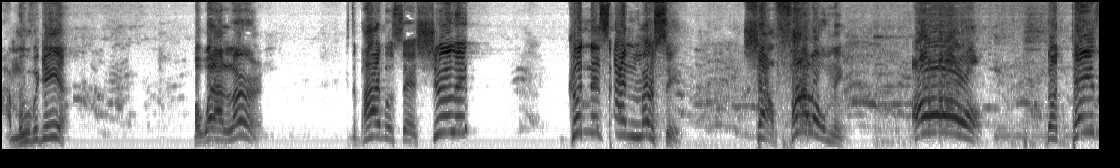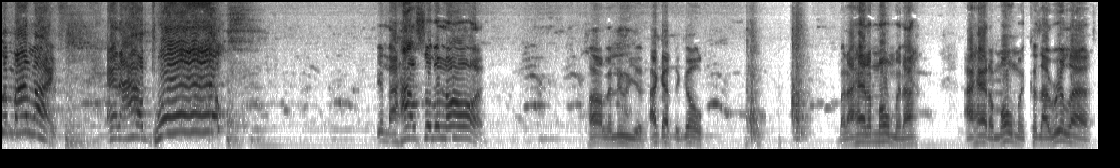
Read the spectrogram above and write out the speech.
I move again. But what I learned, the Bible says, surely goodness and mercy shall follow me all the days of my life and I'll dwell in the house of the Lord. Hallelujah. I got to go. But I had a moment. I I had a moment because I realized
